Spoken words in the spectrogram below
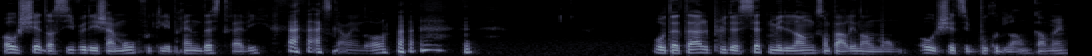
Oh shit, donc s'il veut des chameaux, faut qu'il les prenne d'Australie. c'est quand même drôle. Au total, plus de 7000 langues sont parlées dans le monde. Oh shit, c'est beaucoup de langues quand même.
